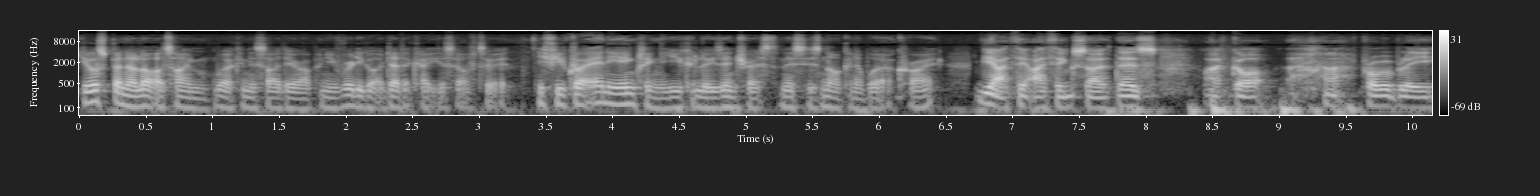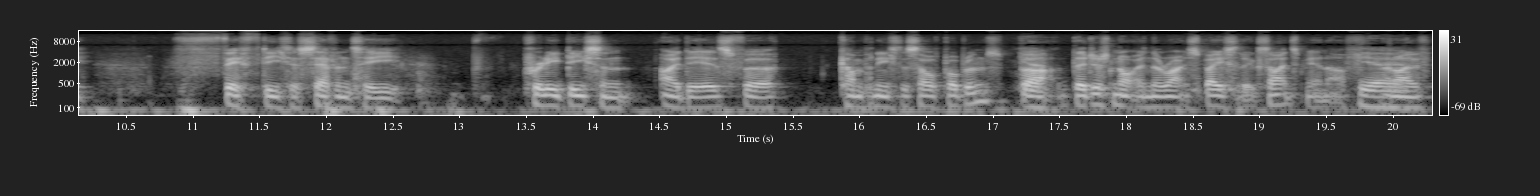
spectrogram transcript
you'll spend a lot of time working this idea up and you've really got to dedicate yourself to it if you've got any inkling that you could lose interest then this is not going to work right Yeah, I think I think so. There's I've got probably fifty to seventy pretty decent ideas for companies to solve problems, but Yeah. they're just not in the right space that excites me enough. Yeah, and yeah. I've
